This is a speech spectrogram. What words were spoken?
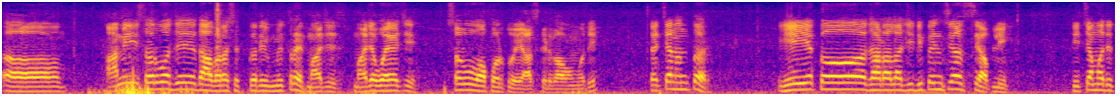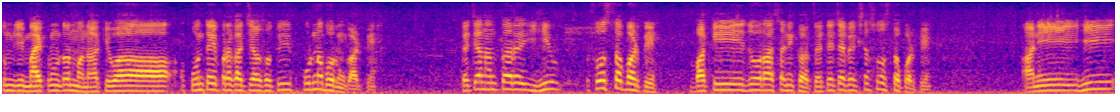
आम्ही सर्व जे दहा बारा शेतकरी मित्र आहेत माझे माझ्या वयाचे सर्व वापरतोय आजखेड गावामध्ये. त्याच्यानंतर हे एक झाडाला जी डिपेन्सी असते आपली तिच्यामध्ये तुमची मायक्रोटन म्हणा किंवा कोणत्याही प्रकारची असो ती पूर्ण भरून काढते. त्याच्यानंतर ही स्वस्त पडते. बाकी जो रासायनिक खर्च आहे त्याच्यापेक्षा स्वस्त पडते. आणि ही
